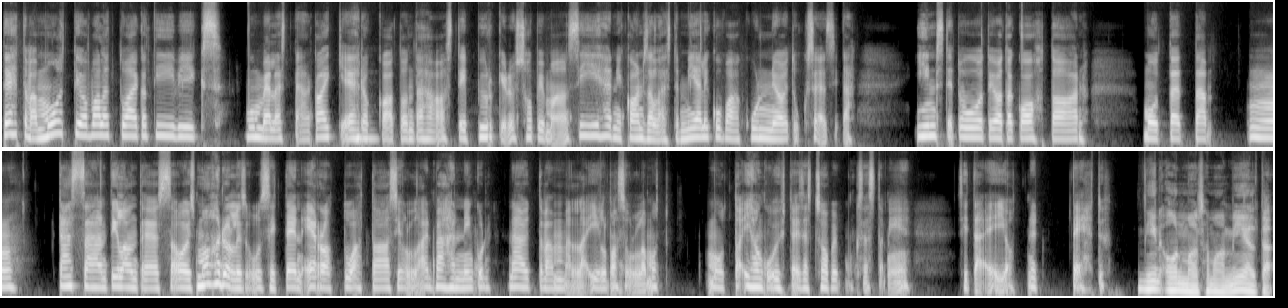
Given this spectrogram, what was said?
tehtävän muotti on valettu aika tiiviiksi. Mun mielestä nämä kaikki ehdokkaat on tähän asti pyrkinyt sopimaan siihen ja kansalaisten mielikuvaa kunnioitukseen sitä instituutiota kohtaan, mutta että mm, tässähän tilanteessa olisi mahdollisuus sitten erottua taas jollain vähän niin kuin näyttävämmällä ilmaisulla, mutta, mutta ihan kuin yhteisestä sopimuksesta, niin sitä ei ole nyt tehty. Niin on, mä oon samaa mieltä,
